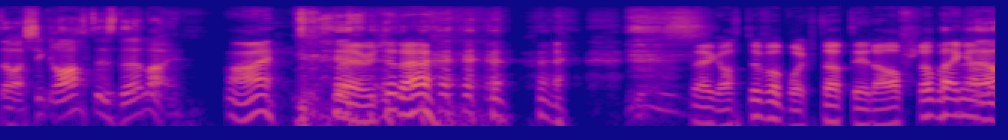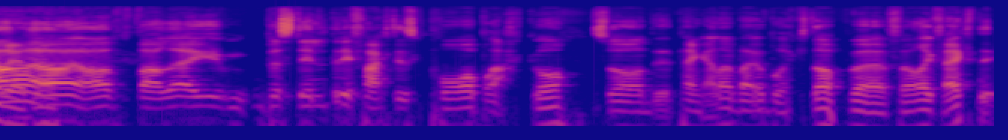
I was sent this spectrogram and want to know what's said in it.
Det var ikke gratis, det, nei. Nei, det er jo ikke det. Det er godt du får brukt opp de offshore-pengene Ja, dine. ja, ja. Bare jeg bestilte de faktisk på brakka, så de pengene ble jo brukt opp uh, før jeg fikk de.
